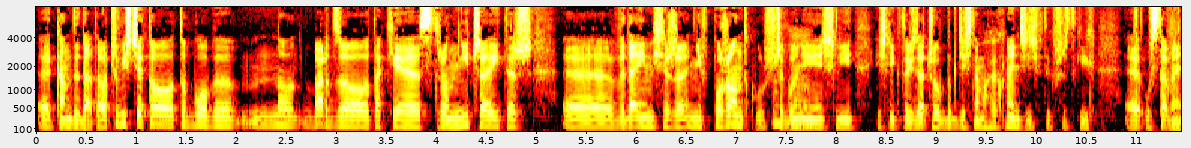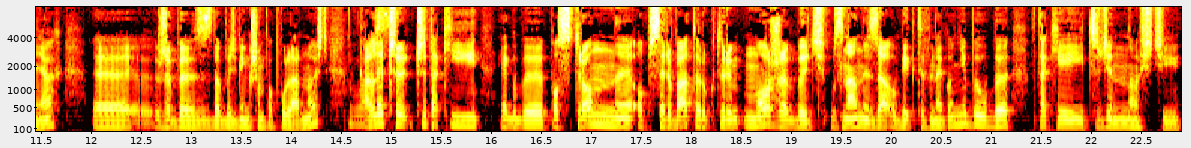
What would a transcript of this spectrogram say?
e, kandydata. Oczywiście to, to byłoby no, bardzo takie stronnicze i też wydaje mi się, że nie w porządku, szczególnie mhm. jeśli, jeśli ktoś zacząłby gdzieś tam hechmęcić w tych wszystkich e, ustawieniach, e, żeby zdobyć większą popularność. Właśnie. Ale czy, czy taki jakby postronny obserwator, który może być uznany za obiektywnego, nie byłby w takiej codzienności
